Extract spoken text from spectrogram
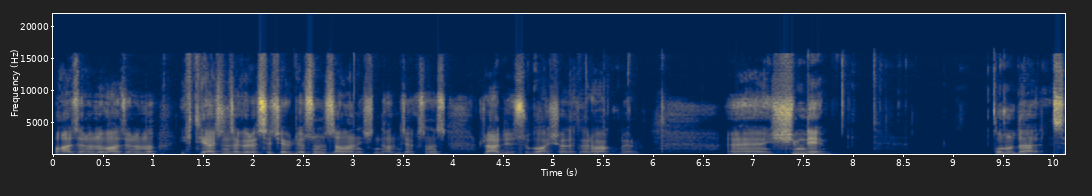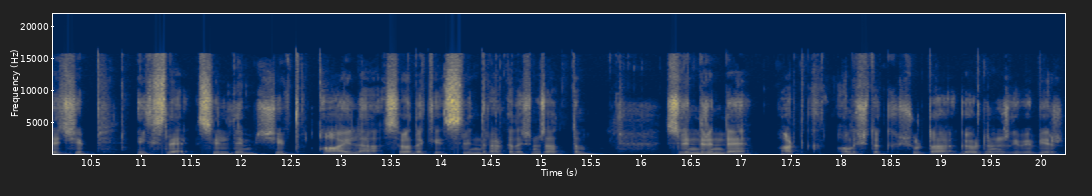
Bazen onu bazen onu ihtiyacınıza göre seçebiliyorsunuz. Zaman içinde anlayacaksınız. Radyusu bu. Aşağıdakilere bakmıyorum. Ee, şimdi bunu da seçip X ile sildim. Shift A ile sıradaki silindir arkadaşımıza attım. Silindirin de artık alıştık. Şurada gördüğünüz gibi bir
